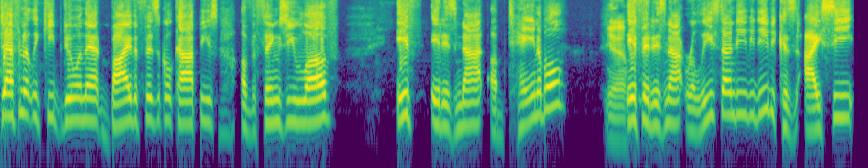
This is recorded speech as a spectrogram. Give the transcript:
definitely keep doing that. Buy the physical copies of the things you love. If it is not obtainable, yeah, if it is not released on DVD, because I see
